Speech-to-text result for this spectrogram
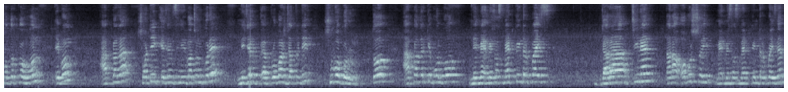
সতর্ক হন এবং আপনারা সঠিক এজেন্সি নির্বাচন করে নিজের প্রবাস যাত্রাটি শুভ করুন। তো আপনাদেরকে বলব মেসাস ম্যাটকো এন্টারপ্রাইজ। যারা চিনেন, তারা অবশ্যই মেসাস ম্যাটকো এন্টারপ্রাইজের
